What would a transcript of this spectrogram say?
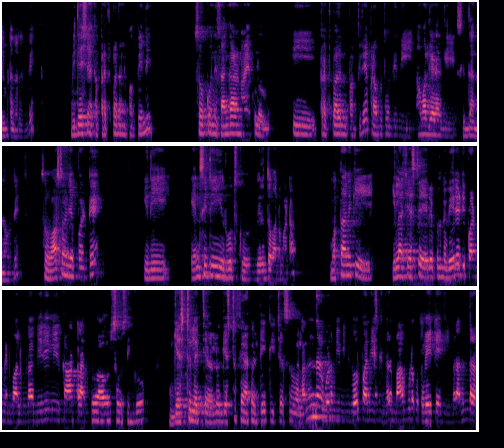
ఇవ్వడం జరిగింది. విదేశాఖ ప్రతిపాదనలు పంపింది. సో కొన్ని సంఘాల నాయకులు ఈ ప్రతిపాదనను పంపితే ప్రభుత్వం దీన్ని అమలు చేయడానికి సిద్ధంగా ఉంది. సో వాస్తవం చెప్పాలంటే ఇది ఎన్సిటీ రూల్స్కు విరుద్ధం అన్నమాట. మొత్తానికి ఇలా చేస్తే రేపు వేరే డిపార్ట్మెంట్ వాళ్ళు కూడా వేరే వేరే కాంట్రాక్ట్ అవుట్సోర్సింగ్ గెస్ట్ లెక్చరర్లు గెస్ట్ ఫ్యాకల్టీ టీచర్స్ వాళ్ళందరూ కూడా మేము ఇన్ని రోజులు పనిచేసినాం కదా మాకు కూడా కొంత వెయిటేజ్ మరి అందరూ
